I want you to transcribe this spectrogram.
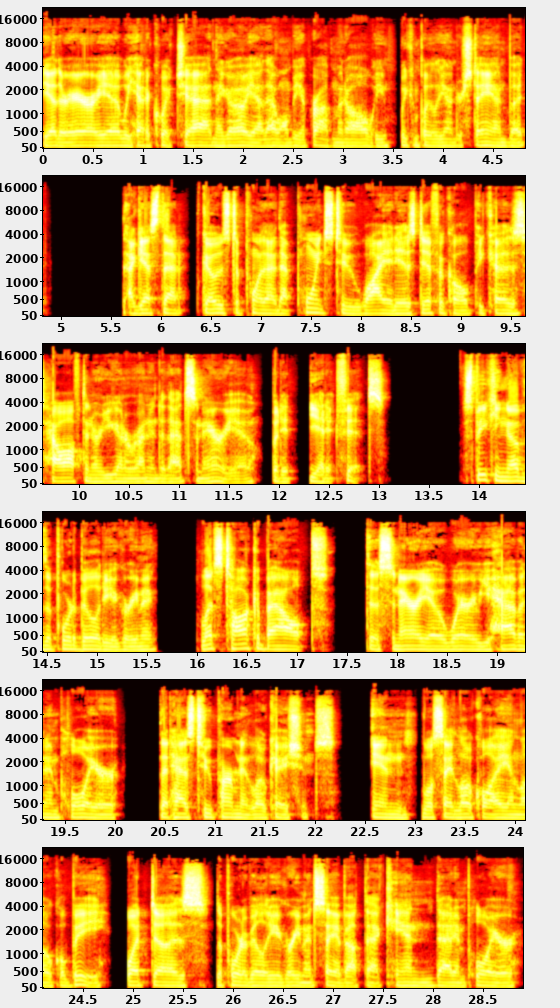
the other area. We had a quick chat and they go, Oh yeah, that won't be a problem at all. We, we completely understand. But I guess that goes to point that, that points to why it is difficult because how often are you going to run into that scenario? But it, yet it fits. Speaking of the portability agreement, let's talk about the scenario where you have an employer that has two permanent locations in, we'll say, local A and local B. What does the portability agreement say about that? Can that employer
